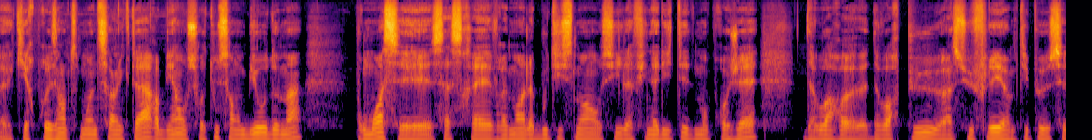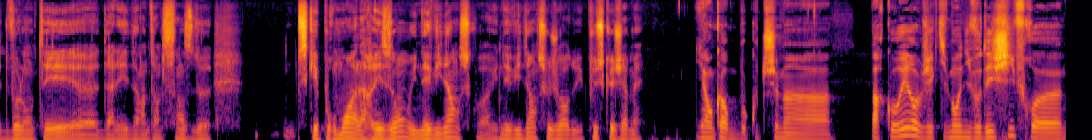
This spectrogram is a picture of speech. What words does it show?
euh, qui représente moins de 100 hectares, eh bien, on soit tous en bio demain. Pour moi, c'est, ça serait vraiment l'aboutissement aussi, la finalité de mon projet, d'avoir, euh, d'avoir pu insuffler un petit peu cette volonté euh, d'aller dans, dans, le sens de ce qui est pour moi la raison, une évidence, quoi, une évidence aujourd'hui, plus que jamais. Il y a encore beaucoup de chemin à parcourir, objectivement, au niveau des chiffres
